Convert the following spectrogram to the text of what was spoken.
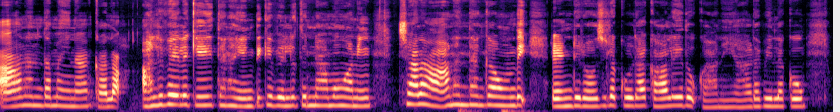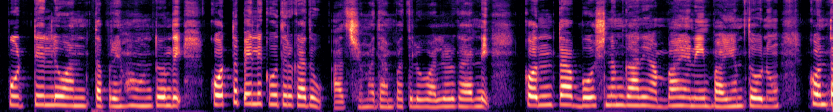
ఆనందమైన కళ. అలివేలకి తన ఇంటికి వెళుతున్నాము అని చాలా ఆనందంగా ఉంది. రెండు రోజులు కూడా కాలేదు కానీ ఆడపిల్లకు పుట్టిల్లు అంత ప్రేమ ఉంటుంది. కొత్త పెళ్ళి కూతురు కదూ. అచ్చమ్మ దంపతులు అల్లుడు గారిని కొత్త కొంత భూషణం గారి అబ్బాయి అని భయంతోనూ కొంత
